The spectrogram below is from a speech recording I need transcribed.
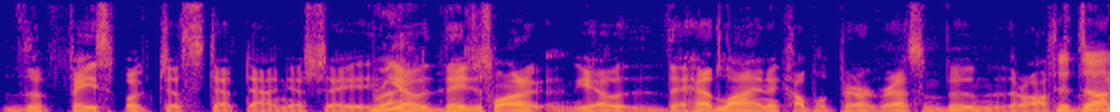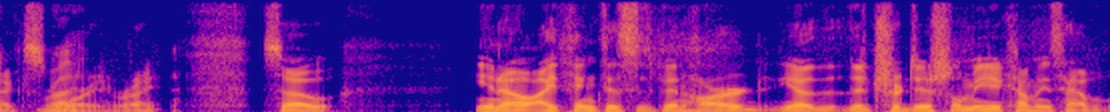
the Facebook just stepped down yesterday. Right. You know, they just want to, you know, the headline, a couple of paragraphs, and boom, they're off They're to the next story. Right. So, you know, I think this has been hard. You know, the, the traditional media companies have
